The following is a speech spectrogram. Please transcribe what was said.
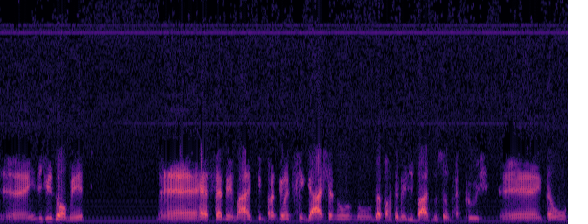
é, individualmente, é, recebem mais que praticamente se gasta no, no, departamento de base do Santa Cruz. É, então,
